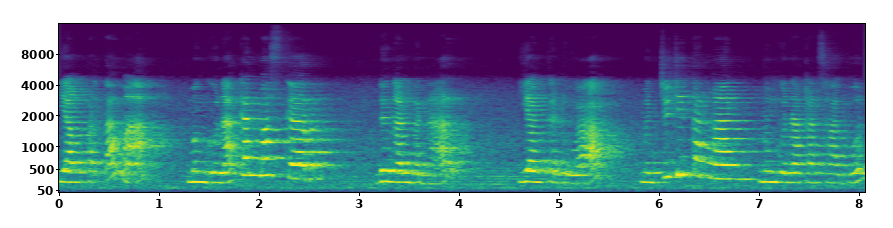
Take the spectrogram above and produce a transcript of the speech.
Yang pertama, menggunakan masker dengan benar. Yang kedua, mencuci tangan menggunakan sabun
